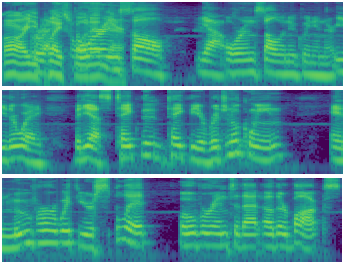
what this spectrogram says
or you Correct. place one or in there. install, yeah, or install a new queen in there. Either way, but yes, take the take the original queen and move her with your split over into that other box,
